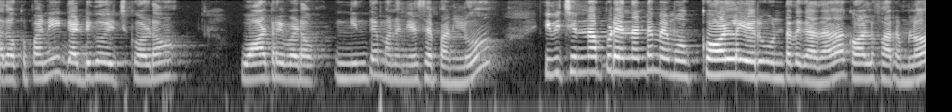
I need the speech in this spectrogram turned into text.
అదొక పని గడ్డి కోయించుకోవడం వాటర్ ఇవ్వడం ఇంతే మనం చేసే పనులు. ఇవి చిన్నప్పుడు ఏంటంటే మేము కోళ్ళ ఎరువు ఉంటుంది కదా కోళ్ళ ఫారంలో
